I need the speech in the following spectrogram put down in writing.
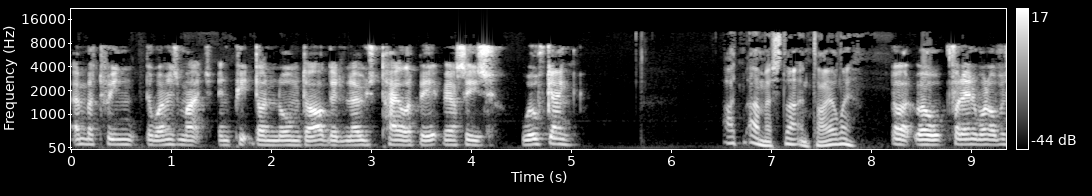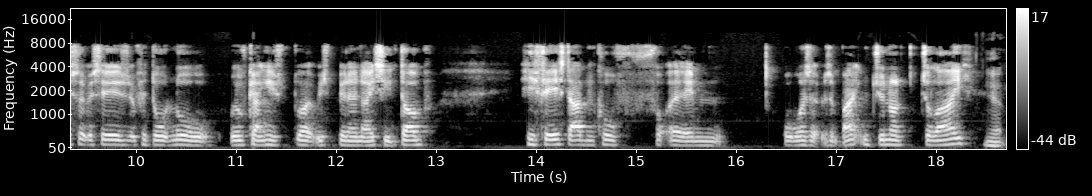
in between the women's match and Pete Dunne Noam Dar they announced Tyler Bate versus Wolfgang. I, I missed that entirely. Uh, well, for anyone obviously that says if you don't know, Wolfgang he's well, he's been an IC dub. He faced Adam Cole. For, um, what was it? Was it back in June or July? Yep.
